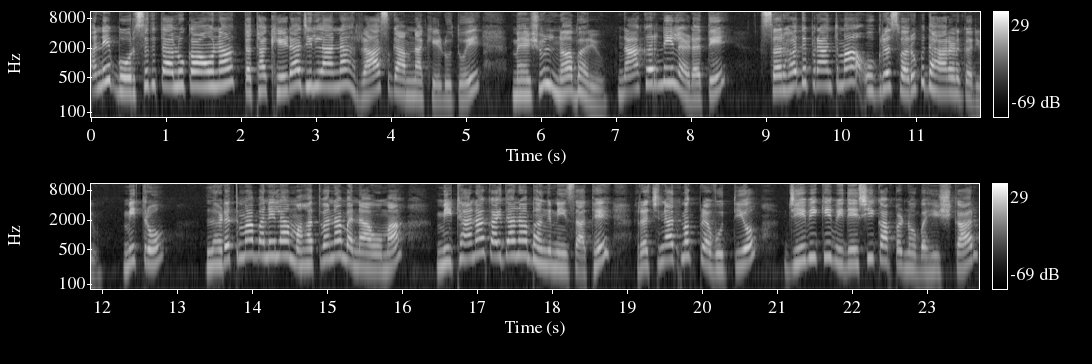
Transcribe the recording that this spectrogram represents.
અને બોરસદ તાલુકાઓના તથા ખેડા જિલ્લાના રાસ ગામના ખેડૂતોએ મહેસૂલ ન ભર્યું. નાકરની લડતે સરહદ પ્રાંતમાં ઉગ્ર સ્વરૂપ ધારણ કર્યું. મિત્રો, લડતમાં બનેલા મહત્વના બનાવોમાં મીઠાના કાયદાના ભંગની સાથે રચનાત્મક પ્રવૃત્તિઓ જેવી કે વિદેશી કાપડનો બહિષ્કાર,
